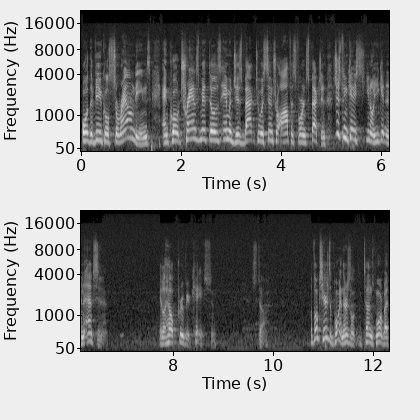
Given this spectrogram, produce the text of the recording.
or the vehicle's surroundings and, quote, transmit those images back to a central office for inspection, just in case, you know, you get in an accident. It'll help prove your case and stuff. Well, folks, here's the point. There's tons more, but,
